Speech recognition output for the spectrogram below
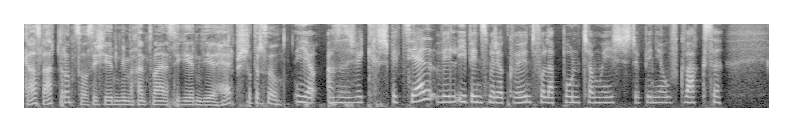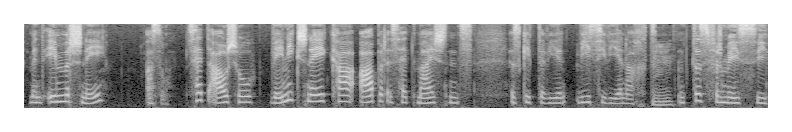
Geiles Wetter und so. Es ist irgendwie, man könnte meinen, es sei irgendwie Herbst oder so. Ja, also es ist wirklich speziell, weil ich bin es mir ja gewöhnt von La Puncha Muist, dort bin ich aufgewachsen. Wir haben immer Schnee. Also, es hat auch schon wenig Schnee gehabt, aber es hat meistens, es gibt eine weiße Weihnacht. Mhm. Und das vermisse ich.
